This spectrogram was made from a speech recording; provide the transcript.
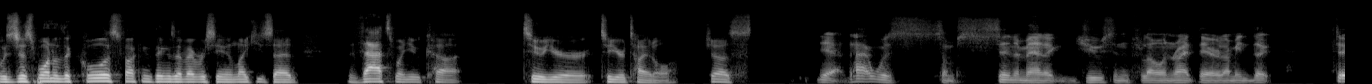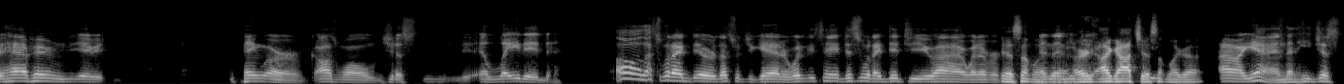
was just one of the coolest fucking things I've ever seen. And like you said, that's when you cut to your to your title. Just Yeah, that was some cinematic juice and flowing right there. I mean, the to have him eh, Penguin or Oswald just elated. Oh, that's what I did, or that's what you get, or what did he say? This is what I did to you, ah, or whatever. yeah, something like And then that. he Or, just- I got you, he- something like that. Oh yeah, and then he just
